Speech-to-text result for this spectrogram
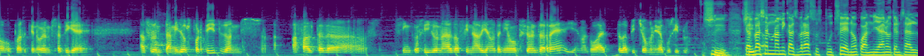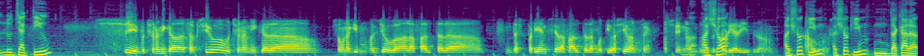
o perquè no vam saber afrontar millor els partits, doncs a, a falta de 5 o 6 jornades al final ja no teníem opcions de res i hem acabat de la pitjor manera possible. Sí. Que et baixen una mica els braços, potser, no?, quan ja no tens el- l'objectiu. Sí, potser una mica de decepció, potser una mica de... Som un equip molt jove, la falta de d'experiència, la falta de motivació, no sé, no sé, no, no Això- dir, però... Això, Quim, Alguna cosa. això, Quim, de cara...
